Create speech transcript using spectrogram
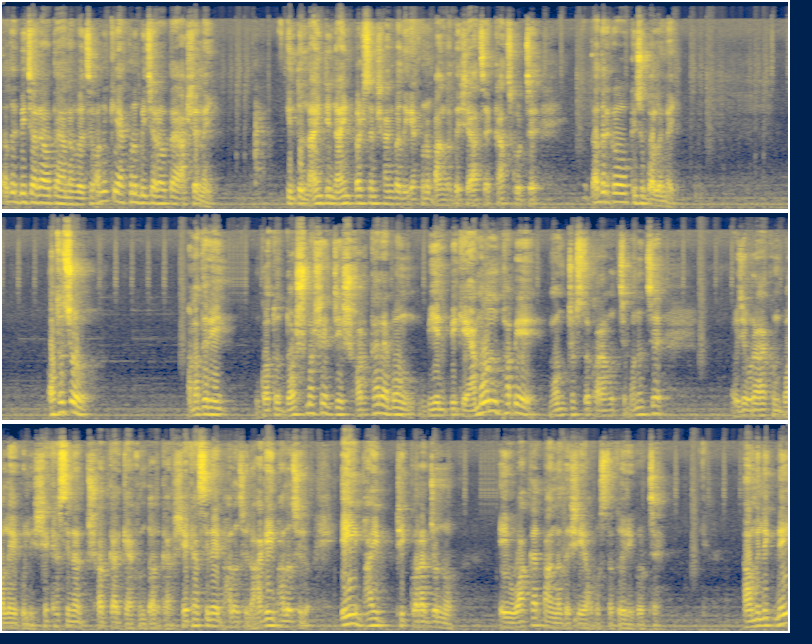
তাদের বিচারের আওতায় আনা হয়েছে। অনেকে এখনও বিচারের আওতায় আসে নাই। কিন্তু নাইনটি নাইন পার্সেন্ট সাংবাদিক এখনও বাংলাদেশে আছে, কাজ করছে। তাদেরকেও কিছু বলে নাই। অথচ আমাদের এই গত দশ মাসের যে সরকার এবং বিএনপিকে এমনভাবে মঞ্চস্থ করা হচ্ছে, মনে হচ্ছে ওই যে ওরা এখন বলে এগুলি, শেখ হাসিনার সরকারকে এখন দরকার। শেখ হাসিনাই ভালো ছিল, আগেই ভালো ছিল। এই ভাইব ঠিক করার জন্য এই ওয়াকার বাংলাদেশে এই অবস্থা তৈরি করছে। আওয়ামী লীগ নেই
